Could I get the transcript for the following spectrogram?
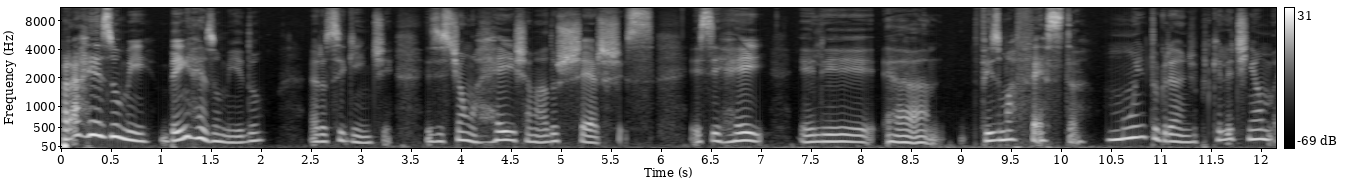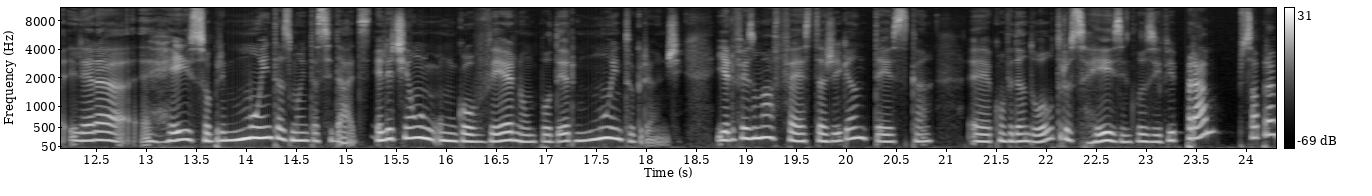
para resumir, bem resumido, era o seguinte: existia um rei chamado Xerxes. Esse rei, ele uh, fez uma festa muito grande, porque ele tinha, ele era é, rei sobre muitas, muitas cidades. Ele tinha um, um, governo, um poder muito grande. E ele fez uma festa gigantesca, é, convidando outros reis, inclusive, para só para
